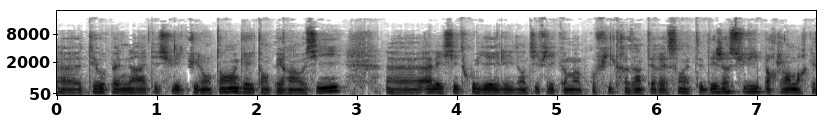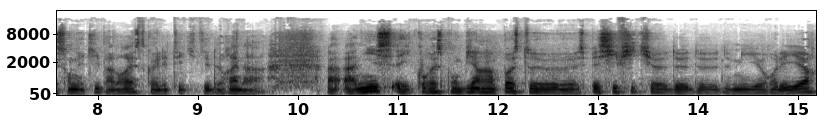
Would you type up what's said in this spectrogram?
Euh, Théo Pelnard a été suivi depuis longtemps, Gaëtan Perrin aussi. Euh, Alexis Trouillet, il est identifié comme un profil très intéressant, était déjà suivi par Jean-Marc et son équipe à Brest quand il était quitté de Rennes à, Nice. Et il correspond bien à un poste euh, spécifique de milieu relayeur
